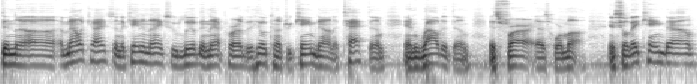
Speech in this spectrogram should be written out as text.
Then the uh, amalekites and the canaanites who lived in that part of the hill country came down attacked them and routed them as far as hormah. And so they came down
